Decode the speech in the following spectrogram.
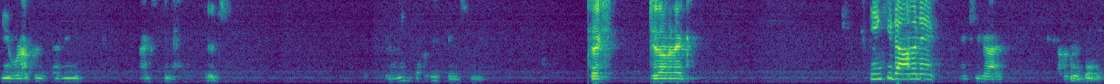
be representing Mexican heritage, it means everything to me. Thank you, Dominick. Thank you, Dominick. Thank you guys. Have a good day.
